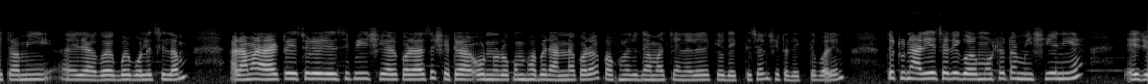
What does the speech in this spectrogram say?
এটা আমি এর আগে একবার বলেছিলাম। আর আমার আরেকটা এঁচড়ের রেসিপি শেয়ার করা আছে, সেটা অন্যরকমভাবে রান্না করা। কখনও যদি আমার চ্যানেলে কেউ দেখতে চান, সেটা দেখতে পারেন। তো একটু নাড়িয়ে চাড়িয়ে গরম মশলাটা মিশিয়ে নিয়ে, এই যে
